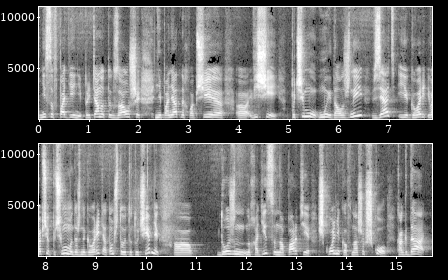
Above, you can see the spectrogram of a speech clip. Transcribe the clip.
несовпадений, притянутых за уши непонятных вообще э, вещей почему мы должны взять и говорить, и вообще, почему мы должны говорить о том, что этот учебник а, должен находиться на партии школьников наших школ, когда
